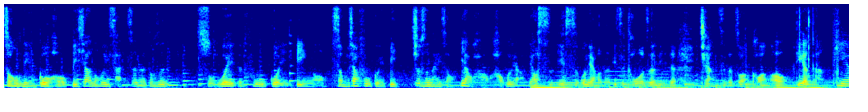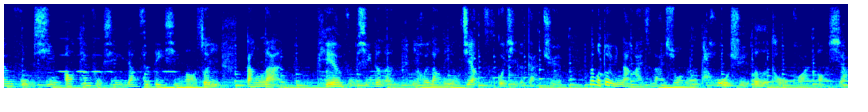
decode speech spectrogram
中年过后比较容易产生的都是所谓的富贵病哦。什么叫富贵病？就是那一种要好好不了，要死也死不了的，一直拖着你的这样子的状况哦。第二个天府星哦，天府星一样是地星哦，所以当然天府星的人也会让你有这样子贵气的感觉。那么对于男孩子来说呢，他或许额头宽哦，下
